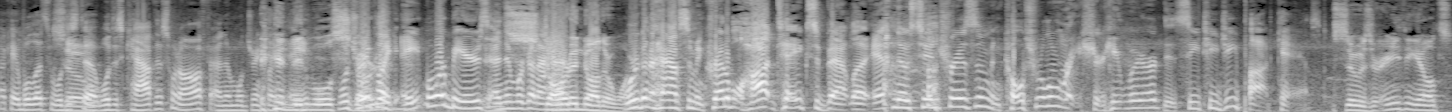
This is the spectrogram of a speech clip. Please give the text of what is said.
Okay, well let's we'll just uh, we'll just cap this one off, and then we'll drink like And eight, then we'll drink like eight more beers, and, then we're gonna start have, another one. We're gonna have some incredible hot takes about like ethnocentrism and cultural erasure here we are at the CTG podcast. So, is there anything else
